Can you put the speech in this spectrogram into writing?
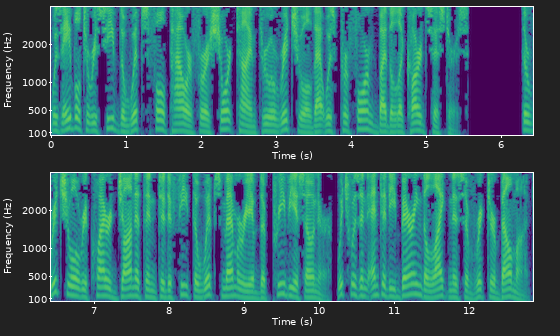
was able to receive the whip's full power for a short time through a ritual that was performed by the Lecarde sisters. The ritual required Jonathan to defeat the whip's memory of the previous owner, which was an entity bearing the likeness of Richter Belmont.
